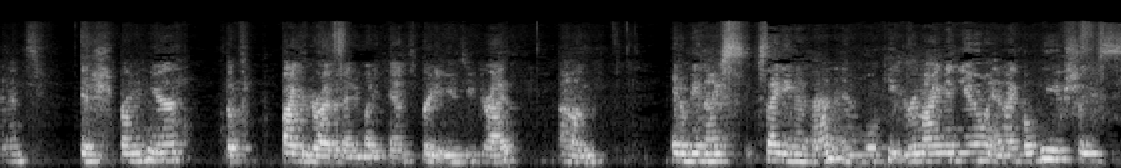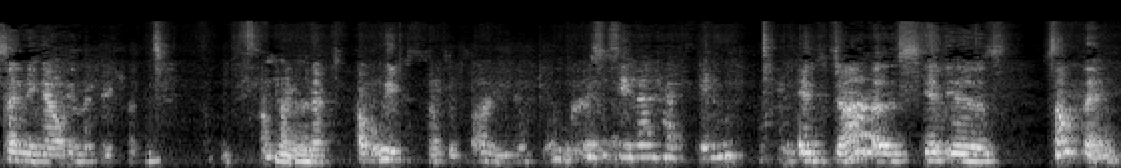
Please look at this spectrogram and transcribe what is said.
minutes-ish from here. So if I can drive it, anybody can. It's pretty easy drive. Um, it'll be a nice, exciting event and we'll keep reminding you. And I believe she's sending out invitations sometime in the next couple weeks since it's already mid-January. Does this event have in? It does. It is something.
